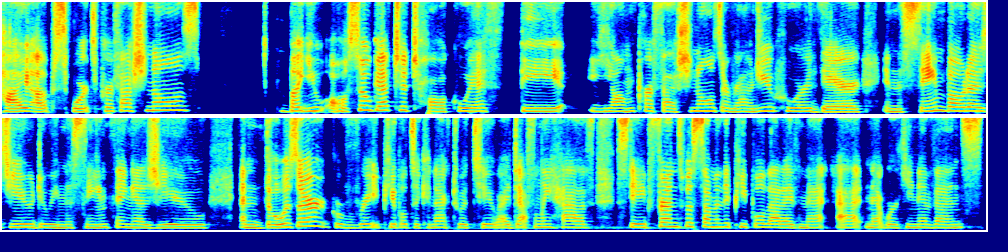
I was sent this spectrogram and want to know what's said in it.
high up sports professionals, but you also get to talk with the young professionals around you who are there in the same boat as you, doing the same thing as you. And those are great people to connect with too. I definitely have stayed friends with some of the people that I've met at networking events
